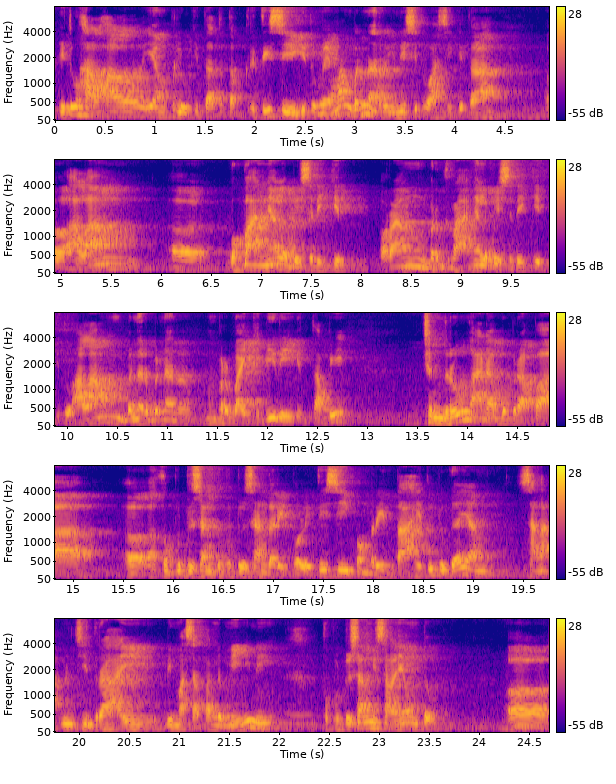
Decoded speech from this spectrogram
itu hal-hal yang perlu kita tetap kritisi gitu. Memang benar ini situasi kita eh, alam eh, bebannya lebih sedikit, orang bergeraknya lebih sedikit itu alam benar-benar memperbaiki diri gitu. Tapi cenderung ada beberapa eh, keputusan-keputusan dari politisi, pemerintah itu juga yang sangat menciderai di masa pandemi ini. Keputusan misalnya untuk eh,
